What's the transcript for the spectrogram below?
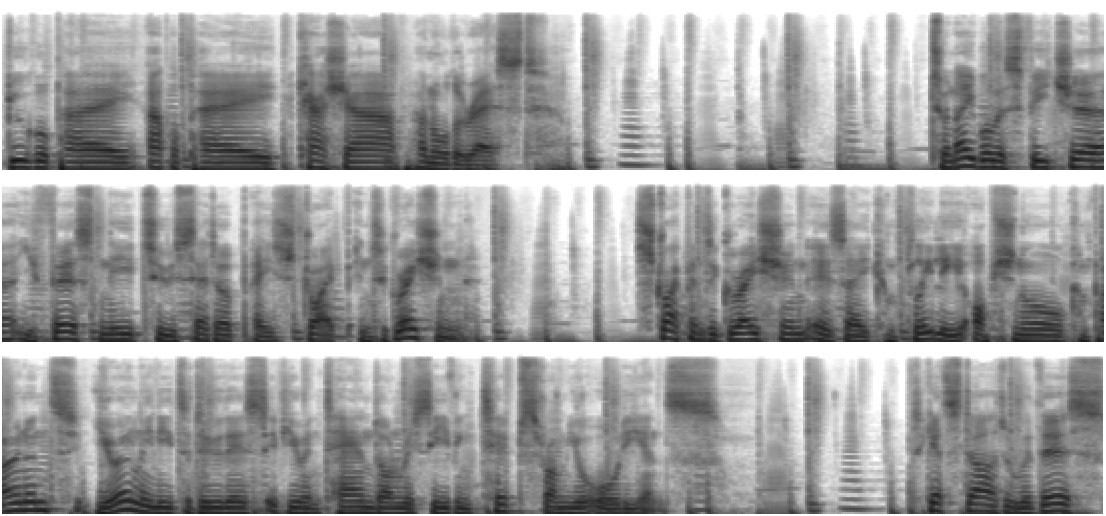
Google Pay, Apple Pay, Cash App, and all the rest. To enable this feature, you first need to set up a Stripe integration. Stripe integration is a completely optional component. You only need to do this if you intend on receiving tips from your audience. To get started with this,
